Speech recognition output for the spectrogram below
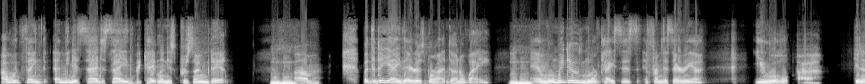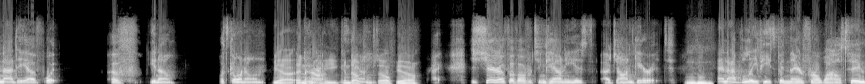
I would think. I mean, it's sad to say that Kaitlyn is presumed dead. Mm-hmm. Um, but the DA there is Bryant Dunaway, Mm-hmm. and when we do more cases from this area, you will uh, get an idea of what of you know what's going on. Yeah, and how know, he conducts yeah. himself. Yeah. Right. The sheriff of Overton County is uh, John Garrett. Mm-hmm. And I believe he's been there for a while too.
